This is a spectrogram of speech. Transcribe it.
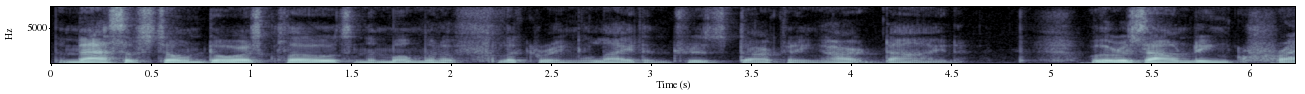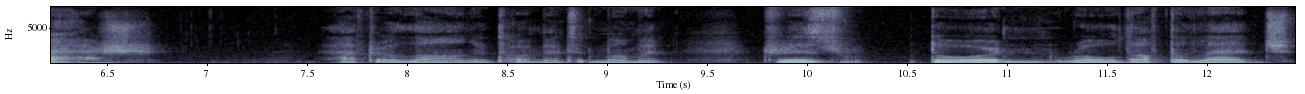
The massive stone doors closed, and the moment of flickering light in Drizzt's darkening heart died. With a resounding crash, after a long and tormented moment, Drizzt Do'Urden rolled off the ledge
